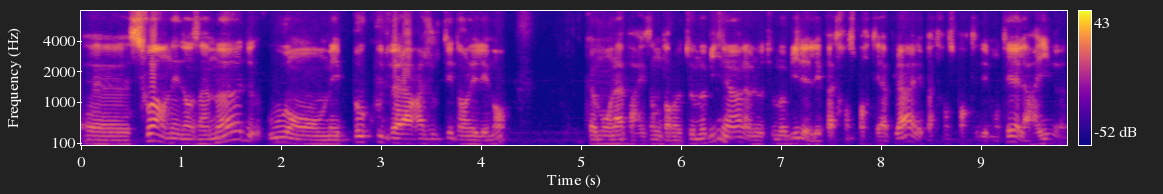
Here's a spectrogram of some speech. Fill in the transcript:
soit on est dans un mode où on met beaucoup de valeur ajoutée dans l'élément comme on l'a par exemple dans l'automobile. Hein. L'automobile, elle n'est pas transportée à plat, elle n'est pas transportée démontée, elle arrive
